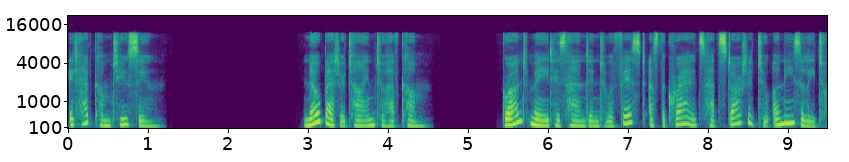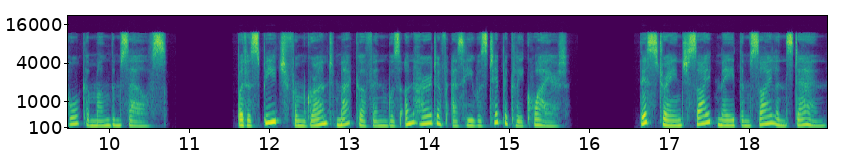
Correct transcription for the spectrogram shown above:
it had come too soon. No better time to have come. Grant made his hand into a fist as the crowds had started to uneasily talk among themselves. But a speech from Grant MacGuffin was unheard of as he was typically quiet. This strange sight made them silence down,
